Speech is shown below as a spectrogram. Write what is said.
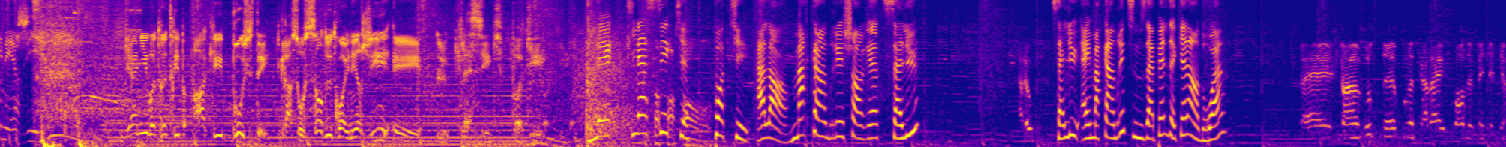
Énergie. Gagnez votre trip hockey boosté grâce au 1023 Énergie et le classique Poké. Le classique poké. Alors, Marc-André Charrette, salut. Allô? Salut. Hey, Marc-André, tu nous appelles de quel endroit? Euh, je suis en route euh, pour le travail, je pars de Saint-Étienne.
